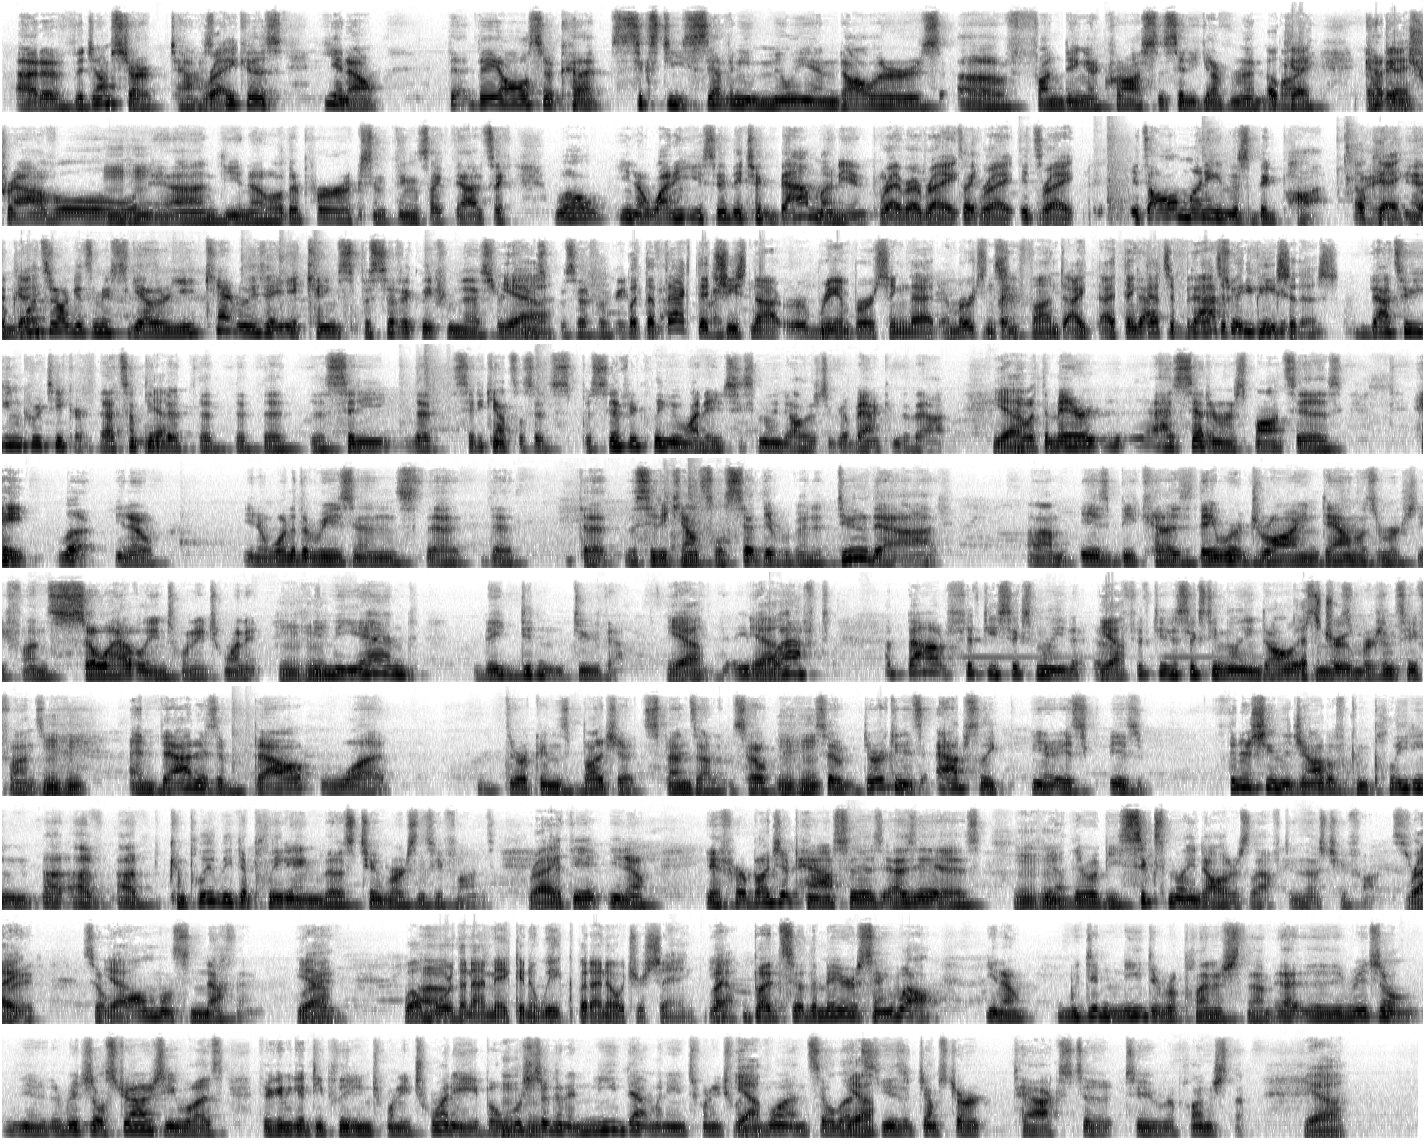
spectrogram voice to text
out of the jumpstart task right. because you know they also cut 60 70 million dollars of funding across the city government okay. by cutting okay. travel mm-hmm. and you know other perks and things like that it's like well you know why don't you say they took that money and right right right like, right it's, right it's all money in this big pot right? okay and okay once it all gets mixed together you can't really say it came specifically from this or yeah. came specifically but the that, fact that right? she's not reimbursing that emergency fund I, I think that, that's a that's, that's a big piece can, of this that's who you can critique her that's something yeah. that the, the, the, the city the city council said specifically we want 86 million dollars to go back into that. Yeah. And what the mayor has said in response is, "Hey, look, you know, you know, one of the reasons that that that the city council said they were going to do that um, is because they were drawing down those emergency funds so heavily in 2020. Mm-hmm. In the end, they didn't do that. Yeah. They yeah. left about 56 million, uh, yeah. 50 to 60 million dollars in true. those emergency funds. Mm-hmm. And that is about what Durkan's budget spends on them. So mm-hmm. so Durkan is absolutely you know is is finishing the job of completing uh, of of completely depleting those two emergency funds. Right. At the you know if her budget passes as is, mm-hmm. you know, there would be six million dollars left in those two funds. Right. right? So yeah. almost nothing. Yeah. Right? Well, more um, than I make in a week, but I know what you're saying. Yeah. But, but so the mayor is saying, well, you know, we didn't need to replenish them. Uh, the original, you know, the original strategy was they're going to get depleted in 2020, but mm-hmm. we're still going to need that money in 2021. Yeah. So let's yeah. use a jumpstart tax to to replenish them. Yeah.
